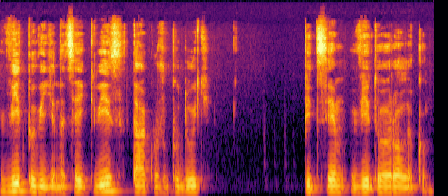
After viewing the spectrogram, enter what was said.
Відповіді на цей квіз також будуть під цим відеороликом.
